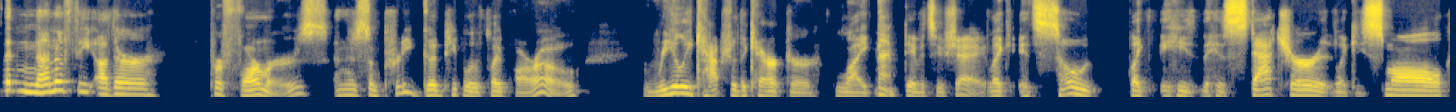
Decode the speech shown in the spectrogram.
but none of the other performers, and there's some pretty good people who've played Poirot, really capture the character like no. David Suchet. Like it's so like he's his stature, like he's small,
